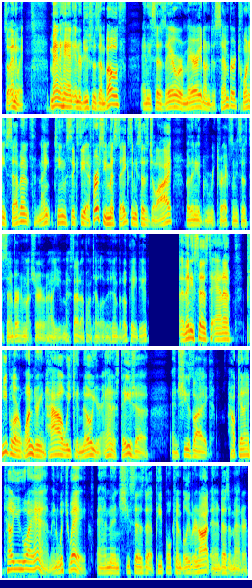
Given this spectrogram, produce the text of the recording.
So anyway, Manahan introduces them both, and he says they were married on December 27th, 1960. At first he mistakes and he says July, but then he corrects and he says December. I'm not sure how you messed that up on television, but okay, dude. And then he says to Anna, People are wondering how we can know you're Anastasia. And she's like, How can I tell you who I am? In which way? And then she says that people can believe it or not, and it doesn't matter.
